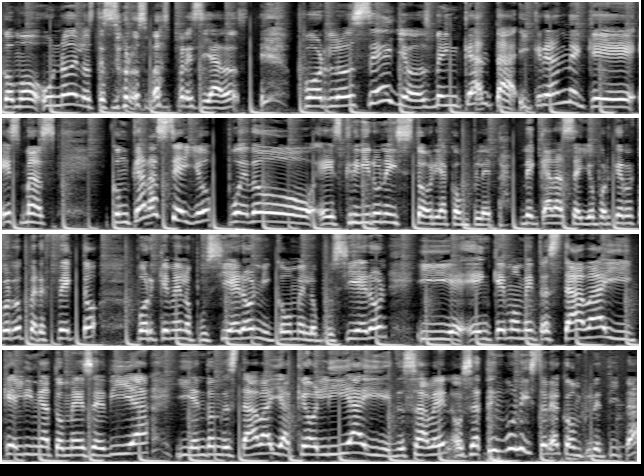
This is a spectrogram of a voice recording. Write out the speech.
como uno de los tesoros más preciados por los sellos. Me encanta. Y créanme que es más, con cada sello puedo escribir una historia completa de cada sello, porque recuerdo perfecto por qué me lo pusieron y cómo me lo pusieron y en qué momento estaba y qué línea tomé ese día y en dónde estaba y a qué olía y, ¿saben? O sea, tengo una historia completita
